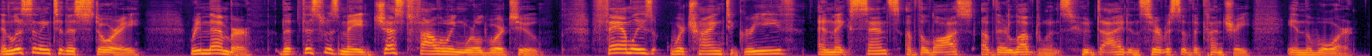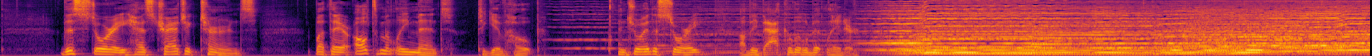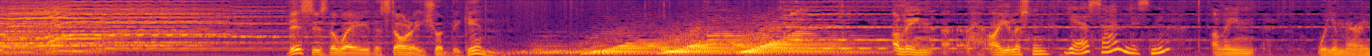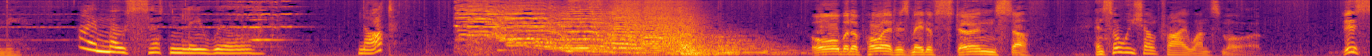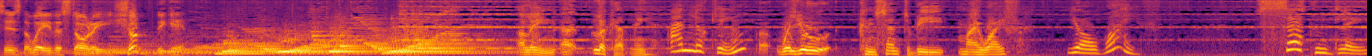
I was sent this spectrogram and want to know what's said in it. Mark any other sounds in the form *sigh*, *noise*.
In listening to this story, remember that this was made just following World War II. Families were trying to grieve and make sense of the loss of their loved ones who died in service of the country in the war. This story has tragic turns, but they are ultimately meant to give hope. Enjoy the story. I'll be back a little bit later. This is the way the story should begin. Aline, uh, are you listening? Yes, I'm listening. Aline, will you marry me? I most certainly will. Not? Oh, but a poet is made of stern stuff. And so we shall try once more. This is the way the story should begin. Aline, uh, look at me. I'm looking. Uh, will you consent to be my wife? Your wife? Certainly.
